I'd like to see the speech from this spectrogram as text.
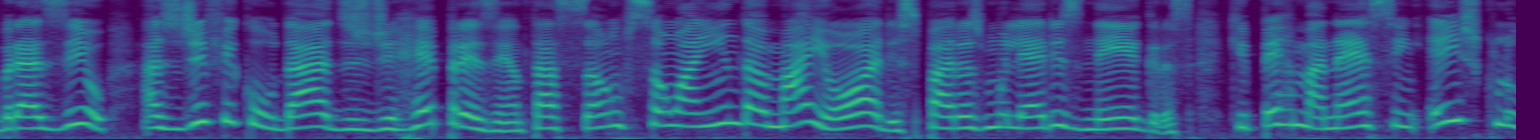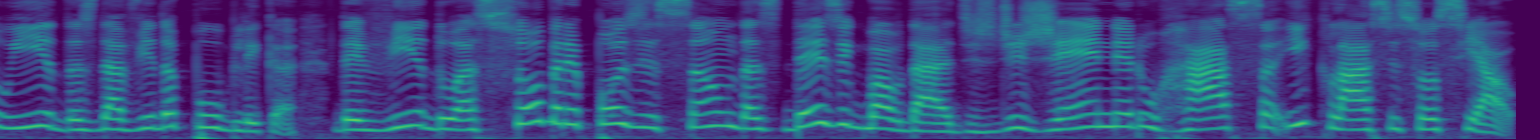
Brasil, as dificuldades de representação são ainda maiores para as mulheres negras, que permanecem excluídas da vida pública devido à sobreposição das desigualdades de gênero, raça e classe social.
